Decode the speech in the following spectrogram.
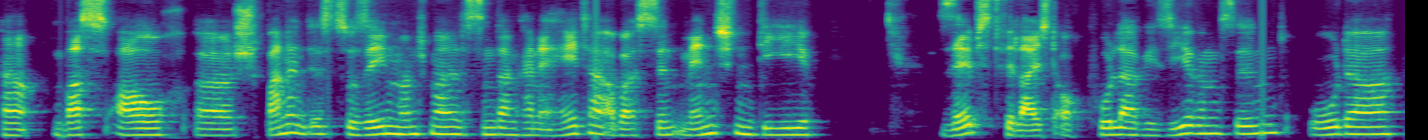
Ja, was auch äh, spannend ist zu sehen manchmal, das sind dann keine Hater, aber es sind Menschen, die selbst vielleicht auch polarisierend sind oder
